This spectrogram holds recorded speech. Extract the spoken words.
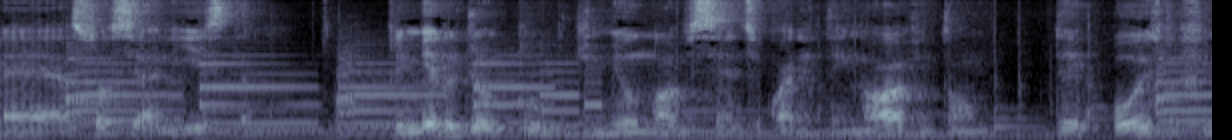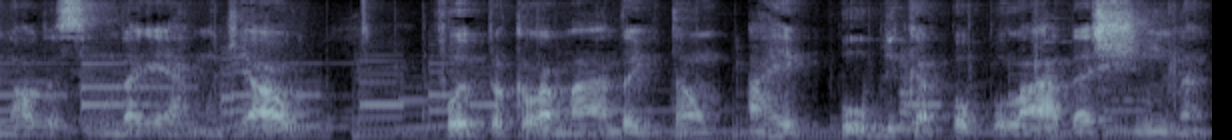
é, socialista, 1 de outubro de 1949, então depois do final da Segunda Guerra Mundial, foi proclamada então a República Popular da China,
